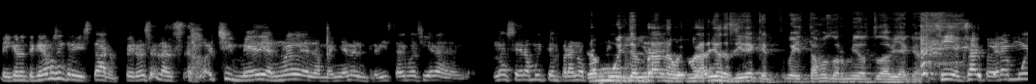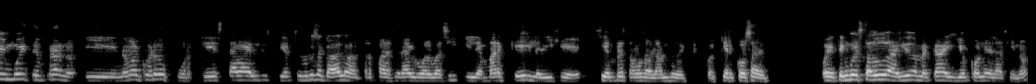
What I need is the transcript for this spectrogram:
Me dijeron, te queremos entrevistar, pero es a las ocho y media, nueve de la mañana la entrevista, algo así era, no sé, era muy temprano. Era muy temprano, güey. Horarios así de que, güey, estamos dormidos todavía acá. Sí, exacto, era muy, muy temprano. Y no me acuerdo por qué estaba él despierto. Creo que se acaba de levantar para hacer algo algo así. Y le marqué y le dije, siempre estamos hablando de cualquier cosa. de, Oye, tengo esta duda, ayúdame acá. Y yo con él así, ¿no?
